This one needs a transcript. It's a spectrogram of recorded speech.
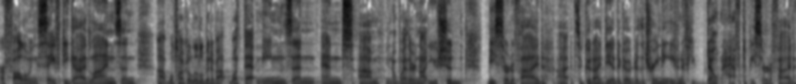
are following safety guidelines, and uh, we'll talk a little bit about what that means and and um, you know whether or not you should be certified. Uh, it's a good idea to go to the training even if you don't have to be certified.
